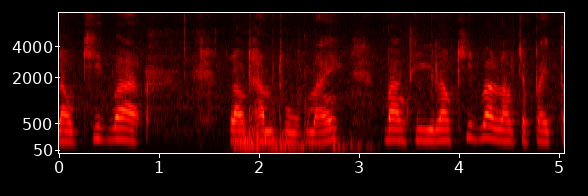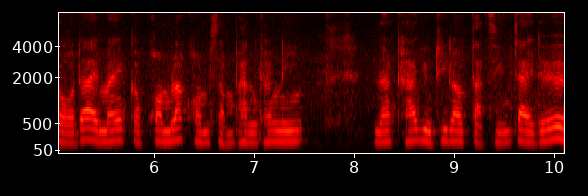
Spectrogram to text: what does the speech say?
เราคิดว่าเราทำถูกไหม บางทีเราคิดว่าเราจะไปต่อได้ไหมกับความรักความสัมพันธ์ครั้งนี้นะคะ อยู่ที่เราตัดสินใจเด้อ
